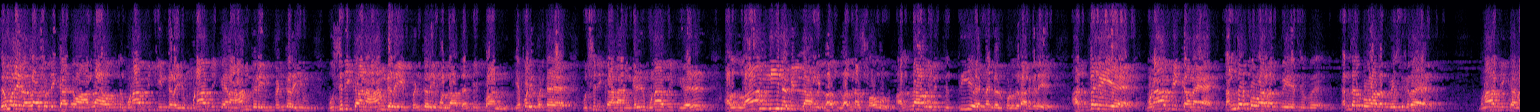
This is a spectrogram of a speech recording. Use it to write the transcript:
திருமறையில் அல்லாஹ் சொல்லி காட்டுவான் அல்லாஹ் வந்து முனாபிக்கீன்களையும் முனாபிக்கான ஆண்களையும் பெண்களையும் உசிரிக்கான ஆண்களையும் பெண்களையும் அல்லாஹ் தண்டிப்பான். எப்படிப்பட்ட உசிரிக்கான ஆண்கள் முனாபிக்குகள் அல்லாஹ் நபில்லாஹி லன்னசௌ அல்லாஹ் குறித்து தீய எண்ணங்கள் கொள்கிறார்களே. அத்தகைய முனாபிக்கான சந்தர்ப்பவாதம் பேசு சந்தர்ப்பவாதம் பேசுகிற முனாபிக்கான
